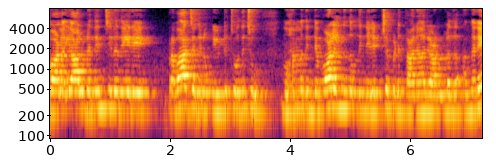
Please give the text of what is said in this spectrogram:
വാൾ അയാളുടെ നെഞ്ചിന് നേരെ പ്രവാചകൻ ഉങ്ങിയിട്ട് ചോദിച്ചു മുഹമ്മദിന്റെ വാളിൽ നിന്നും നിന്നെ രക്ഷപ്പെടുത്താൻ ആരാണുള്ളത്? അങ്ങനെ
